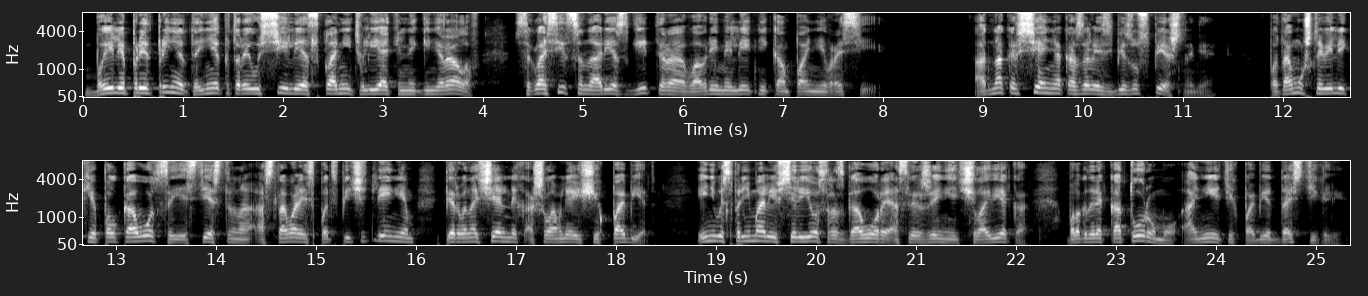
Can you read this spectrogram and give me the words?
Были предприняты некоторые усилия склонить влиятельных генералов согласиться на арест Гитлера во время летней кампании в России. Однако все они оказались безуспешными, потому что великие полководцы, естественно, оставались под впечатлением первоначальных ошеломляющих побед и не воспринимали всерьез разговоры о свержении человека, благодаря которому они этих побед достигли.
